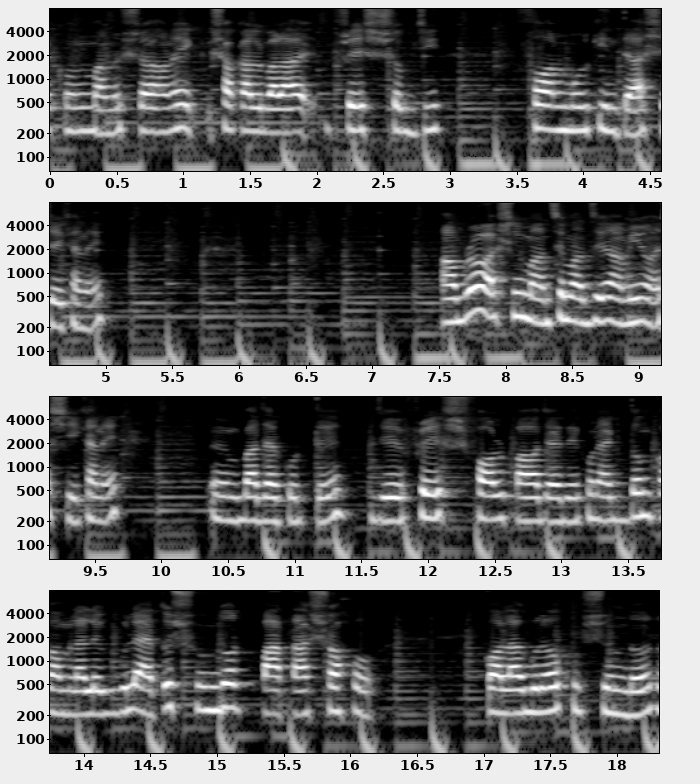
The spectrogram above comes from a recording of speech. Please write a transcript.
দেখুন মানুষরা অনেক সকালবেলায় ফ্রেশ সবজি, ফলমূল কিনতে আসে এখানে। আমরাও আসি মাঝে মাঝে, আমিও আসি এখানে বাজার করতে। যে ফ্রেশ ফল পাওয়া যায়, দেখুন একদম কমলা লেবুগুলো এত সুন্দর পাতা সহ। কলাগুলোও খুব সুন্দর।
